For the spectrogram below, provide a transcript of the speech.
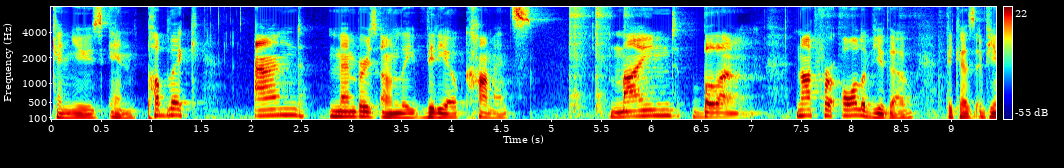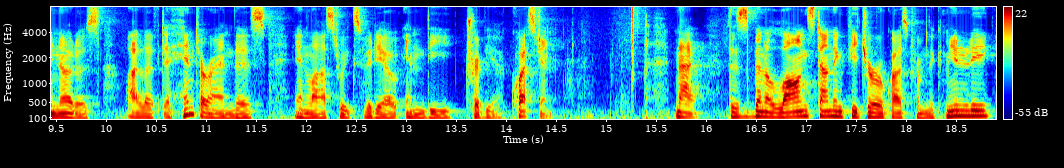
can use in public and members only video comments. Mind blown. Not for all of you though, because if you notice, I left a hint around this in last week's video in the trivia question. Now, this has been a long-standing feature request from the community,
